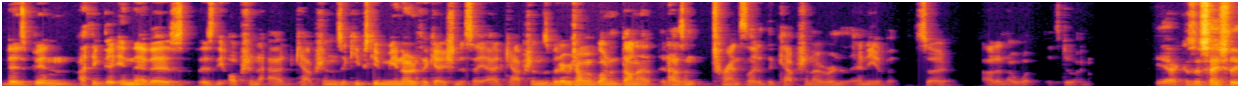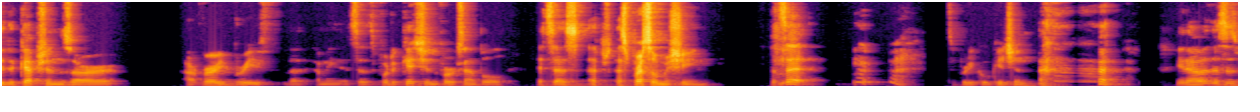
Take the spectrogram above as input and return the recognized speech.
there's been I think that in there there's there's the option to add captions. It keeps giving me a notification to say add captions, but every time I've gone and done it, it hasn't translated the caption over into any of it. So I don't know what it's doing. Yeah, because essentially the captions are are very brief. I mean, it says for the kitchen, for example, it says espresso machine. That's it. It's a pretty cool kitchen. you know, this is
